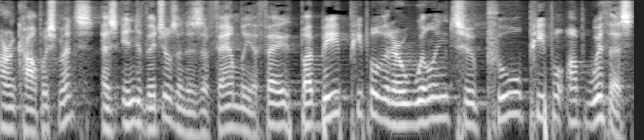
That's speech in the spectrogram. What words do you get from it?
our accomplishments as individuals and as a family of faith, but be people that are willing to pull people up with us.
